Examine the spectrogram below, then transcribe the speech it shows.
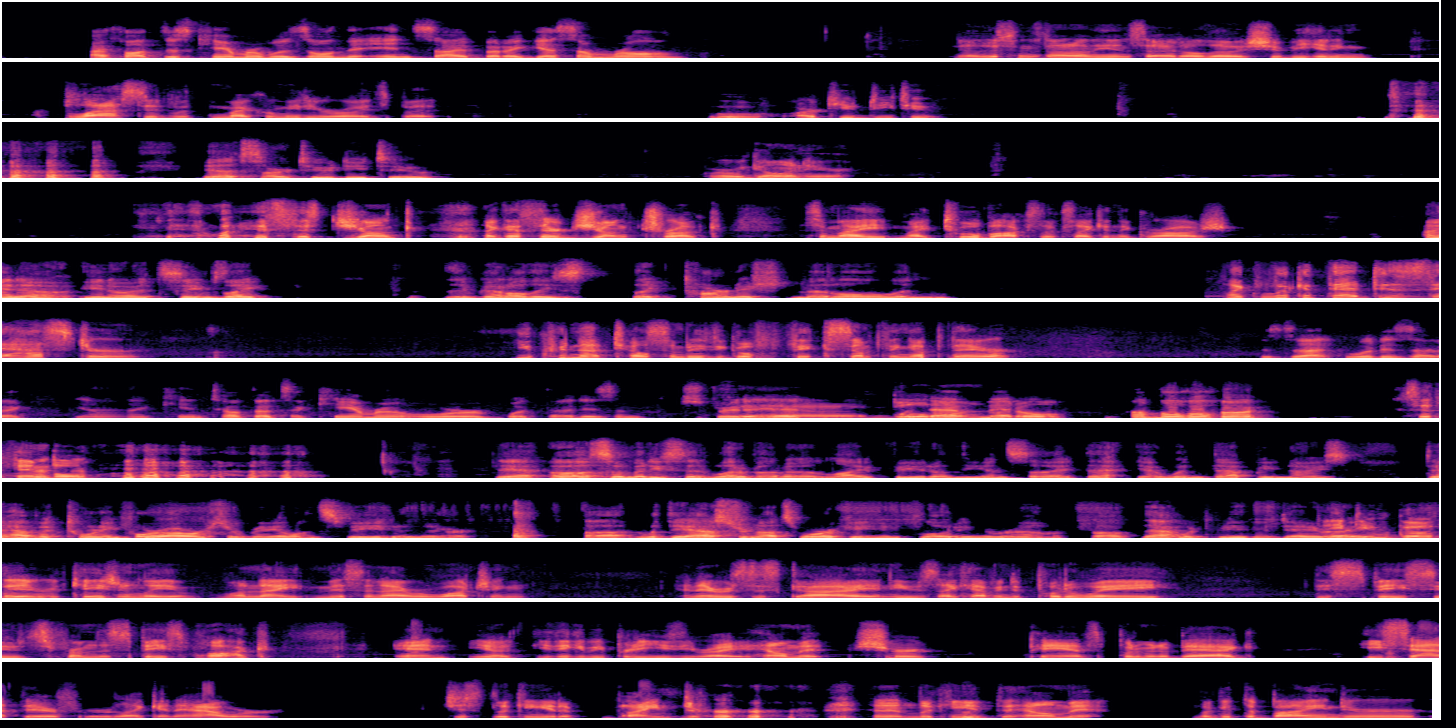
I thought this camera was on the inside, but I guess I'm wrong. No, this one's not on the inside, although it should be hitting blasted with micrometeoroids, but ooh, R2D2. yes, R2D2. Where are we going here? what is this junk? Like that's their junk truck. That's what my, my toolbox looks like in the garage. I know. You know, it seems like they've got all these like tarnished metal and Like look at that disaster. You could not tell somebody to go fix something up there. Is that what is that? A, yeah, I can't tell if that's a camera or what that is. I'm straight It's a, ahead with bullhorn. that metal. A bullhorn. It's a thimble. yeah. Oh, somebody said, what about a live feed on the inside? That yeah, wouldn't that be nice to have a 24-hour surveillance feed in there uh, with the astronauts working and floating around? Uh, that would be the day, They right? They do go there occasionally. One night, Miss and I were watching, and there was this guy, and he was like having to put away the spacesuits from the spacewalk. And you know, you think it'd be pretty easy, right? Helmet, shirt, pants, put them in a bag. He sat there for like an hour, just looking at a binder, and then looking at the helmet, look at the binder,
